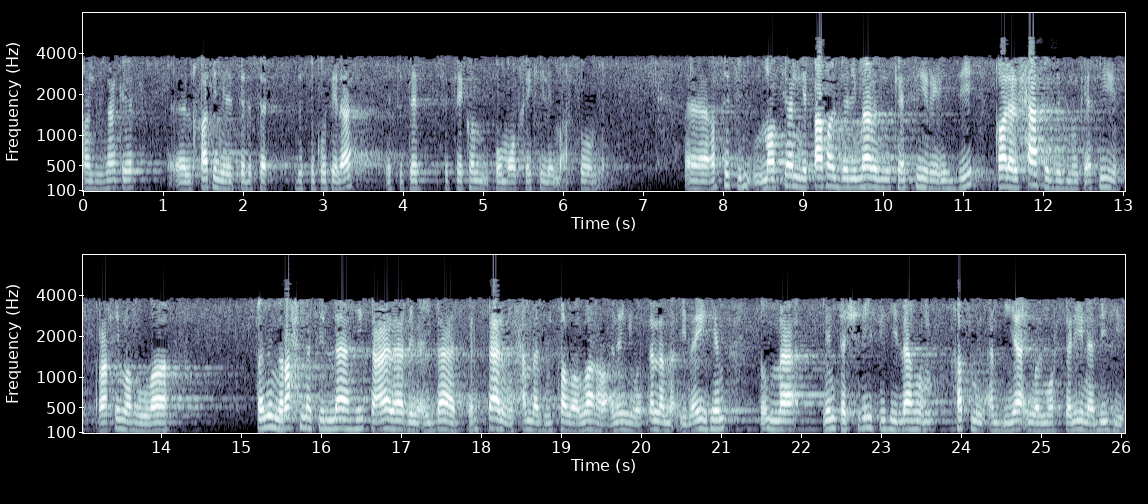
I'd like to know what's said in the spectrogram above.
en disant que euh, le khatim il était de, cette, de ce côté-là et c'était, c'était comme pour montrer qu'il est maçon. Euh, ensuite, il mentionne les paroles de l'imam Ibn Kathir et il dit قال الحافظ ابن كثير رحمه الله فمن رحمة الله تعالى بالعباد إرسال محمد صلى الله عليه وسلم إليهم ثم من تشريفه لهم ختم الأنبياء والمرسلين به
